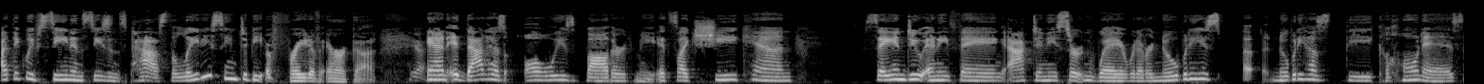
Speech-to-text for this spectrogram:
I think we've seen in seasons past, the ladies seem to be afraid of Erika. Yeah. And it, that has always bothered me. It's like she can say and do anything, act any certain way or whatever. Nobody's, uh, nobody has the cojones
